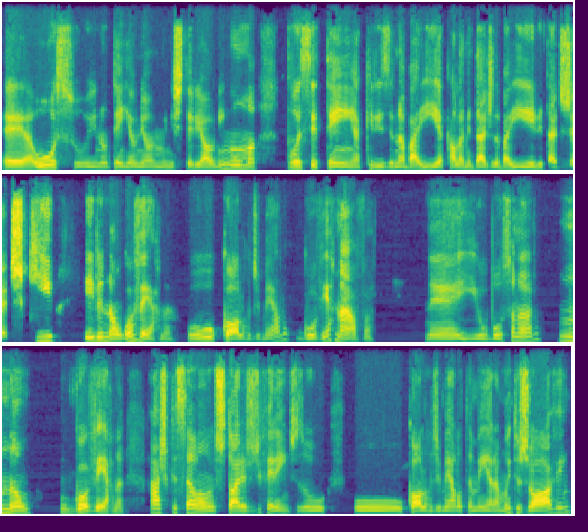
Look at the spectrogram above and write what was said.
é, osso e não tem reunião ministerial nenhuma. Você tem a crise na Bahia, a calamidade da Bahia, ele está de jet ski, ele não governa. O Collor de Mello governava, né? E o Bolsonaro não governa. Acho que são histórias diferentes. O, o Collor de Mello também era muito jovem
